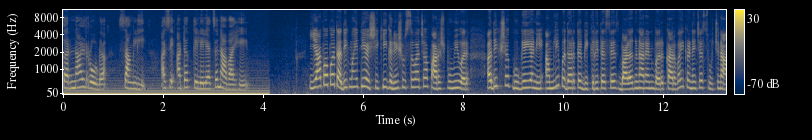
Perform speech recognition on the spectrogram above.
कर्नाळ रोड सांगली असे अटक केलेल्याचं नाव आहे. याबाबत अधिक माहिती अशी की गणेशोत्सवाच्या पार्श्वभूमीवर अधीक्षक घुगे यांनी अंमली पदार्थ विक्री तसेच बाळगणाऱ्यांवर कारवाई करण्याच्या सूचना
